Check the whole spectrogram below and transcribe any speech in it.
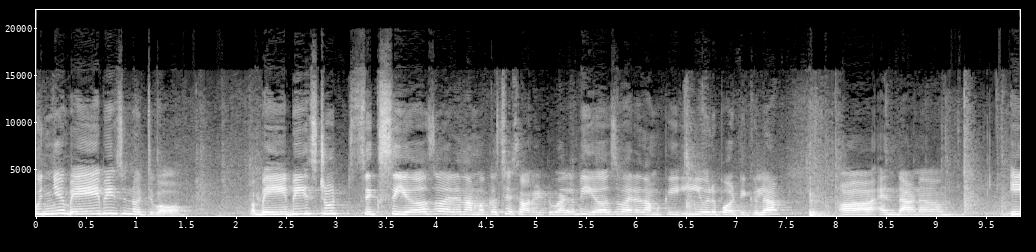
കുഞ്ഞു ബേബീസിന് പറ്റുമോ അപ്പോൾ ബേബീസ് ടു സിക്സ് ഇയേഴ്സ് വരെ നമുക്ക് സോറി ട്വൽവ് ഇയേഴ്സ് വരെ നമുക്ക് ഈ ഒരു പെർട്ടിക്കുലർ എന്താണ് ഈ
